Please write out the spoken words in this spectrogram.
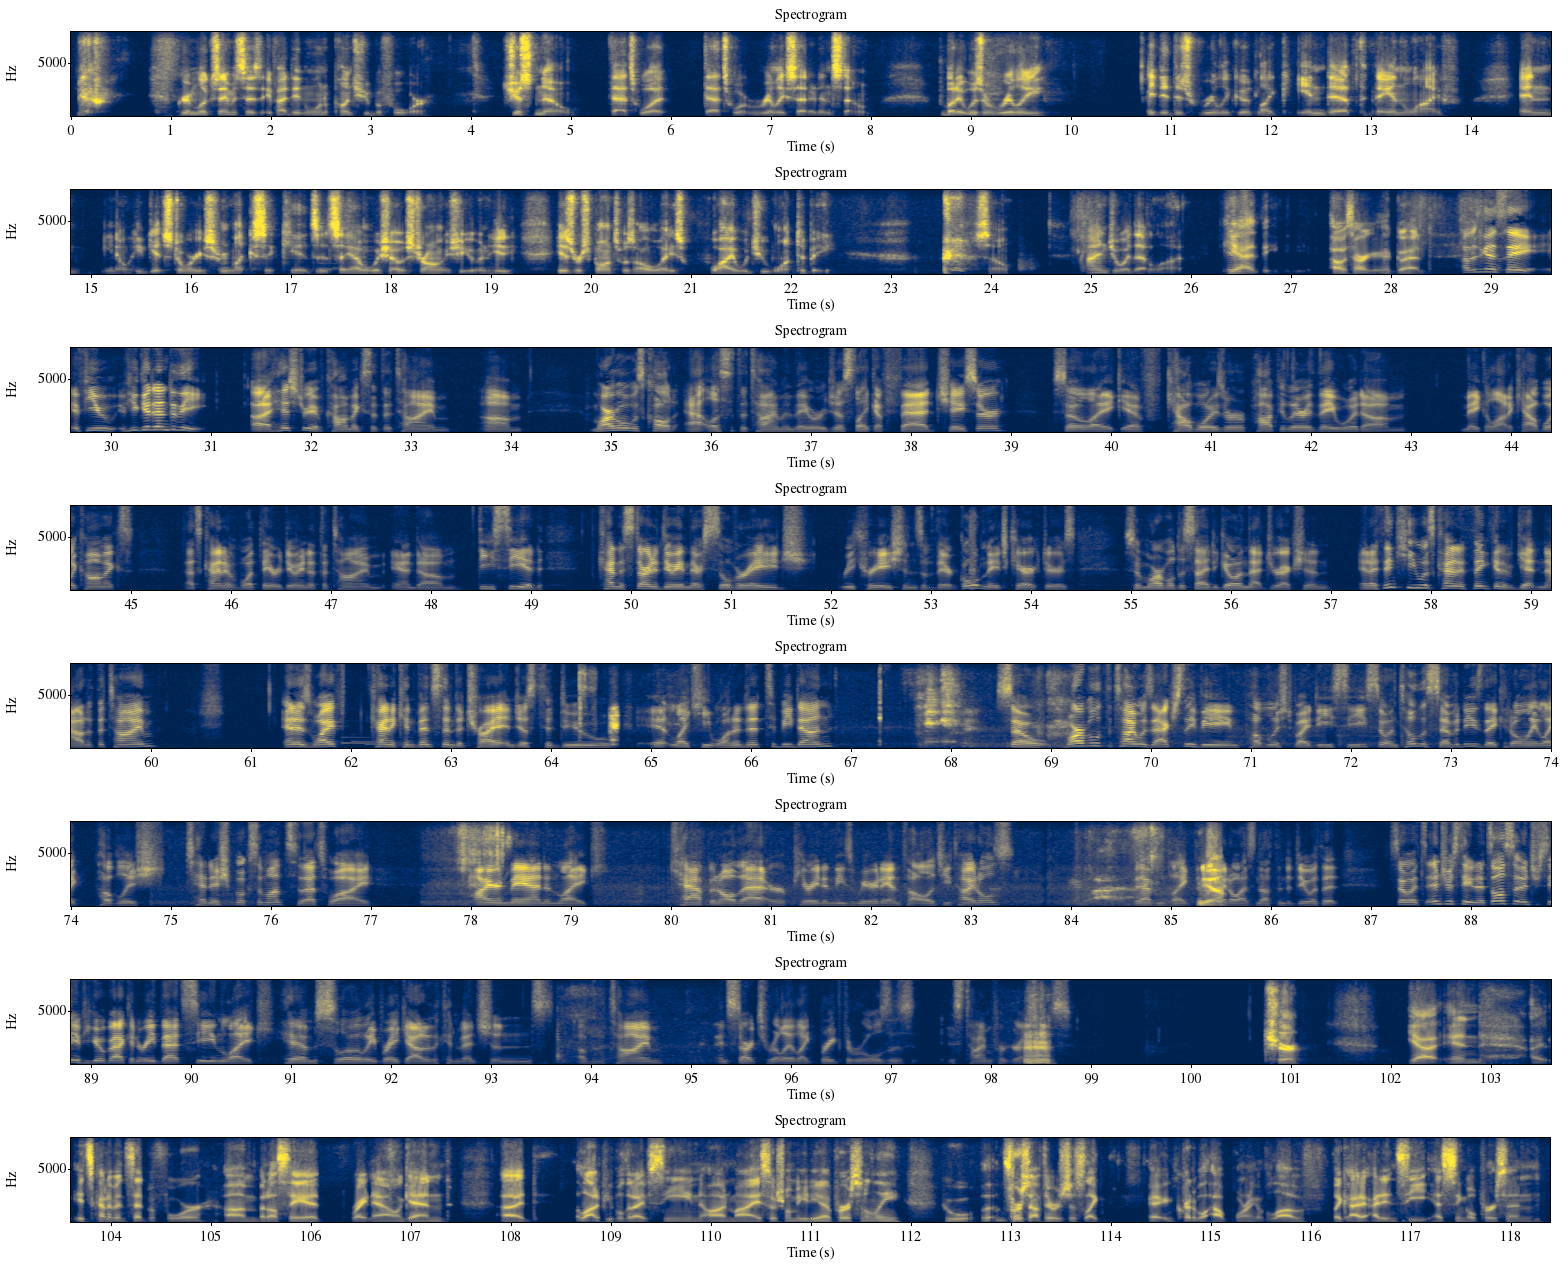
the Grimm looks at him and says, "If I didn't want to punch you before, just know that's what that's what really set it in stone." But it was a really, it did this really good like in depth day in the life, and you know he'd get stories from like sick kids that say, "I wish I was strong as you," and he his response was always, "Why would you want to be?" so, I enjoyed that a lot. Yeah. The, oh, sorry. Go ahead. I was gonna say if you if you get into the uh, history of comics at the time, um, Marvel was called Atlas at the time, and they were just like a fad chaser. So like if cowboys were popular, they would um, make a lot of cowboy comics. That's kind of what they were doing at the time, and um, DC had kind of started doing their Silver Age recreations of their Golden Age characters. So Marvel decided to go in that direction, and I think he was kind of thinking of getting out at the time. And his wife kind of convinced him to try it and just to do it like he wanted it to be done. So Marvel at the time was actually being published by DC. So until the 70s, they could only like publish 10ish books a month. So that's why Iron Man and like Cap and all that are appearing in these weird anthology titles. They have like the Yeah. title has nothing to do with it. So it's interesting. It's also interesting if you go back and read that scene, like him slowly break out of the conventions of the time and start to really like break the rules as as time progresses. Sure. Yeah, and I, it's kind of been said before, um, but I'll say it right now again. Uh, a lot of people that I've seen on my social media personally, who first off, there was just like an incredible outpouring of love. Like I, I didn't see a single person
